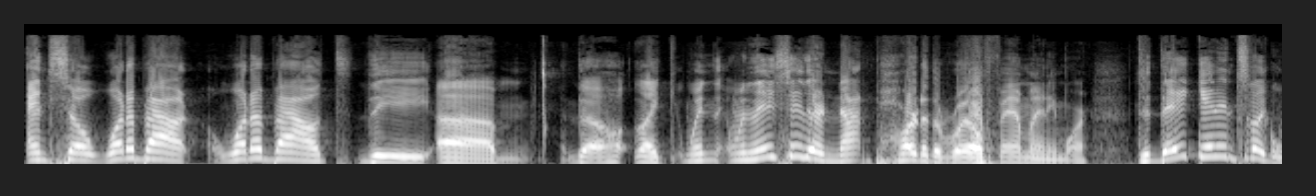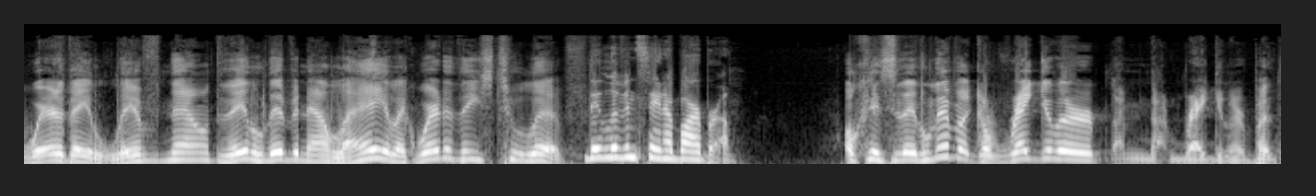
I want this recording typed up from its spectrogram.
And so, what about what about the um the like when when they say they're not part of the royal family anymore? Did they get into like where they live now? Do they live in L.A.? Like where do these two live? They live in Santa Barbara. Okay, so they live like a regular, I mean not regular, but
